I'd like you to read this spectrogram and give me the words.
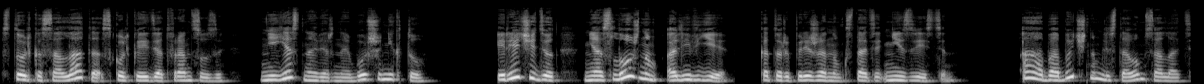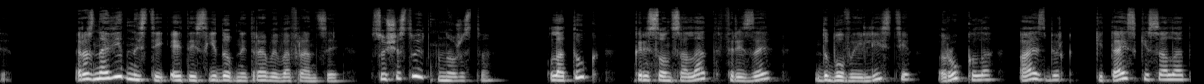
Столько салата, сколько едят французы, не ест, наверное, больше никто. И речь идет не о сложном оливье, который парижанам, кстати, неизвестен, а об обычном листовом салате. Разновидностей этой съедобной травы во Франции существует множество: латук, кресон-салат, фризе, дубовые листья, руккола, айсберг, китайский салат,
